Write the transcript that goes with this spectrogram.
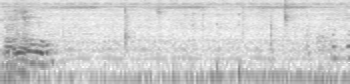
เออพุทโธ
